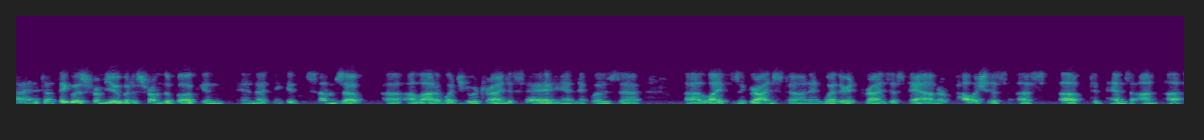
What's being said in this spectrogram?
I don't think it was from you, but it's from the book, and and I think it sums up uh, a lot of what you were trying to say, and it was uh, uh, life is a grindstone, and whether it grinds us down or polishes us up depends on us.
